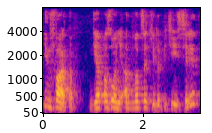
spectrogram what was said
инфарктов в диапазоне от 20 до 50 лет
